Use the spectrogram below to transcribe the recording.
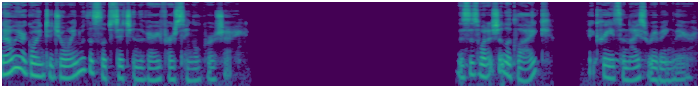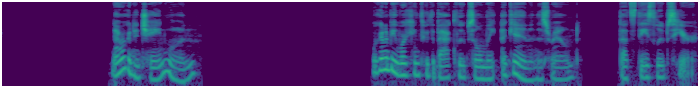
Now we are going to join with a slip stitch in the very first single crochet. This is what it should look like. It creates a nice ribbing there. Now we're going to chain one. We're going to be working through the back loops only again in this round. That's these loops here.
